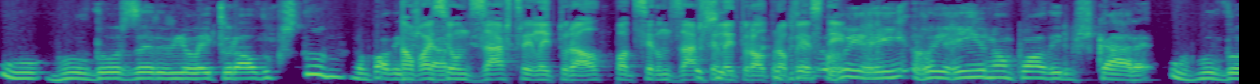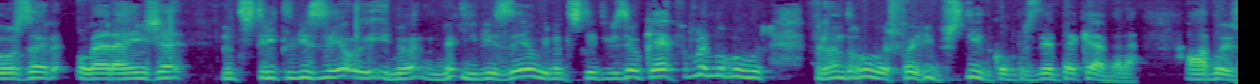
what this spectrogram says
o bulldozer eleitoral do costume. Não, pode não buscar... vai ser um desastre eleitoral? Pode ser um desastre Sim, eleitoral para o PSD? Rui Rio, Rui Rio não pode ir buscar o bulldozer laranja no distrito de Viseu, e no, em Viseu e no distrito de Viseu, que é Fernando Ruas. Fernando Ruas foi investido como presidente da Câmara há dois,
